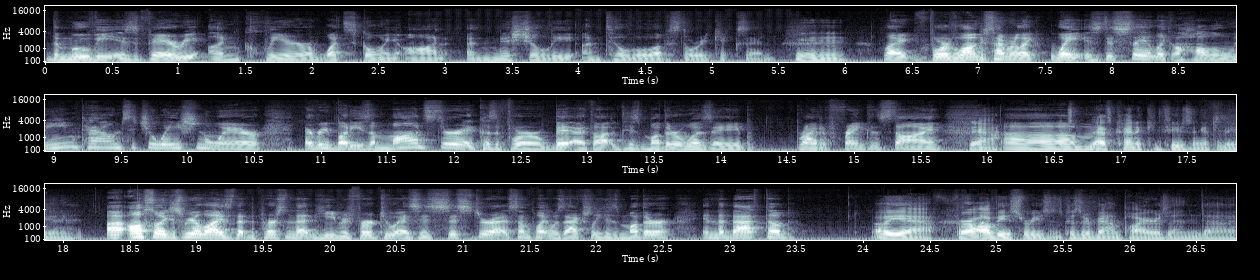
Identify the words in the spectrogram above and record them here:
the movie is very unclear what's going on initially until the love story kicks in. Mm-hmm. Like for the longest time, we're like, wait, is this say like a Halloween Town situation where everybody's a monster? Because for a bit, I thought his mother was a Bride of Frankenstein. Yeah, Um, that's, that's kind of confusing at the beginning. Uh, also, I just realized that the person that he referred to as his sister at some point was actually his mother in the bathtub, Oh yeah, for obvious reasons because they're vampires and uh,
